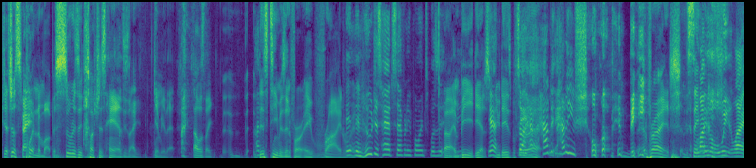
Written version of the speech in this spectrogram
just just bam. putting him up. As soon as it touched his hands, he's like, "Give me that." I was like, th- "This team is in for a ride." Right? And, and who just had seventy points? Was it uh, Embiid, yeah, just a few days before So how, that. how do how do you show up in beat right, the same like league. a week? Like,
